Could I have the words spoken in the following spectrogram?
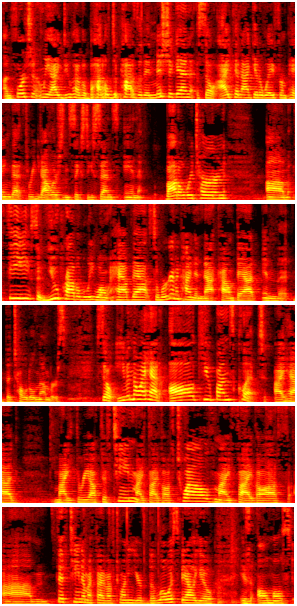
Unfortunately, I do have a bottle deposit in Michigan, so I cannot get away from paying that $3.60 in bottle return um, fee. So you probably won't have that. So we're going to kind of not count that in the, the total numbers. So even though I had all coupons clipped, I had my 3 off 15, my 5 off 12, my 5 off um, 15, and my 5 off 20. Your, the lowest value is almost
